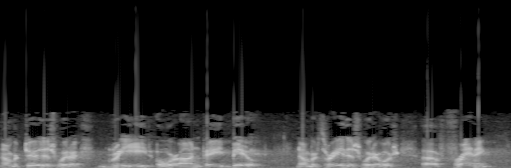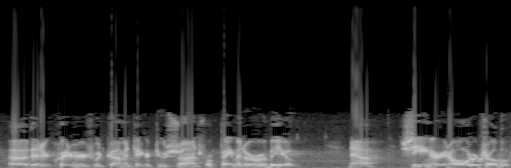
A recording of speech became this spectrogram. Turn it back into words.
Number two, this widow grieved over unpaid bills. Number three, this widow was uh, frantic uh, that her creditors would come and take her two sons for payment of her bill. Now, seeing her in all her troubles,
